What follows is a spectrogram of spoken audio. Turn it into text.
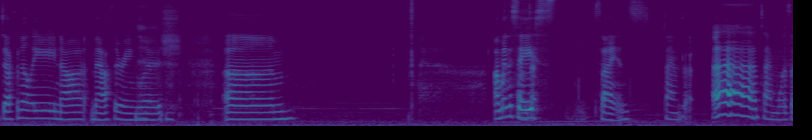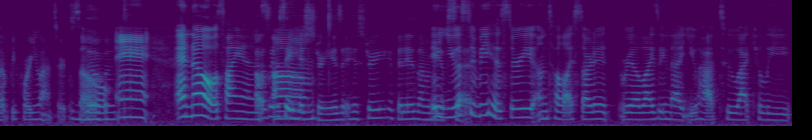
Definitely not math or English. um, I'm gonna say up. s- science. Time's up. Ah, time was up before you answered. So, eh. and no science. I was gonna Um, say history. Is it history? If it is, I'm gonna be It used to be history until I started realizing that you had to actually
